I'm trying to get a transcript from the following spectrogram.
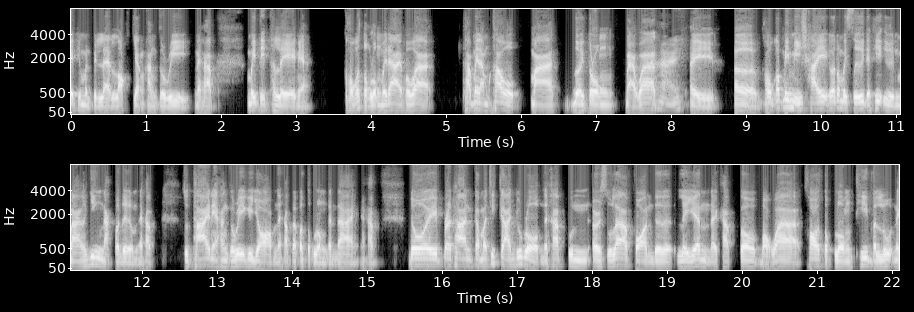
ศที่มันเป็น landlock อย่างฮังการีนะครับไม่ติดทะเลเนี่ยเขาก็ตกลงไม่ได้ เพราะว่าถ้าไม่นำเข้ามาโดยตรงแบบว่าหายไป เออเขาก็ไม่มีใช้ก็ต้องไปซื้อจากที่อื่นมาก็ยิ่งหนักกว่าเดิมนะครับ สุดท้ายเนี่ยฮังการีก็ยอมนะครับ แล้วก็ตกลงกันได้นะครับ โดยประธานกรรมาธิการยุโรปนะครับ คุณ Ursula von der Leyen นะครับ ก็บอกว่าข้อตกลงที่บรรลุใน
